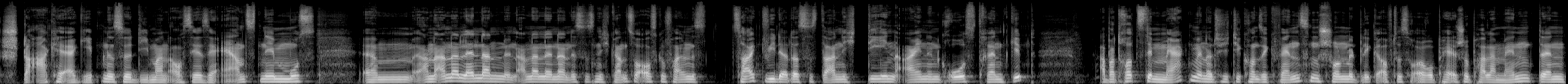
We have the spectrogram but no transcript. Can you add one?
starke Ergebnisse, die man auch sehr, sehr ernst nehmen muss. Ähm, an anderen Ländern, in anderen Ländern ist es nicht ganz so ausgefallen. Es zeigt wieder, dass es da nicht den einen Großtrend gibt. Aber trotzdem merken wir natürlich die Konsequenzen schon mit Blick auf das Europäische Parlament, denn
